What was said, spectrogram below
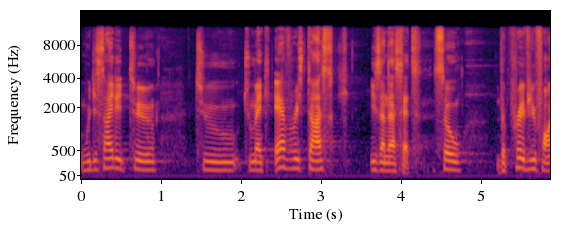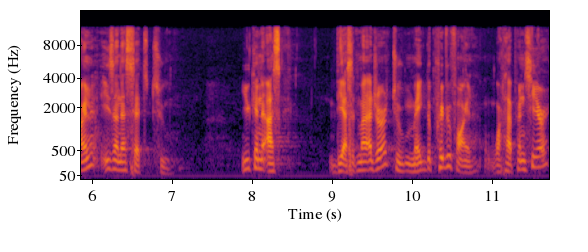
we decided to, to, to make every task is an asset. So the preview file is an asset too. You can ask the asset manager to make the preview file. What happens here?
